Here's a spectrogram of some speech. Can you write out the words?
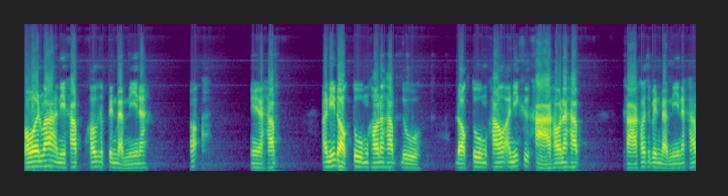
เพราะว่าอันนี้ครับเขาจะเป็นแบบนี้นะเออนี่นะครับ อันนี้ดอกตูมเขานะครับ ดูดอกตูมเขาอันนี้คือขาเขานะครับ ขาเขาจะเป็นแบบนี้นะครับ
